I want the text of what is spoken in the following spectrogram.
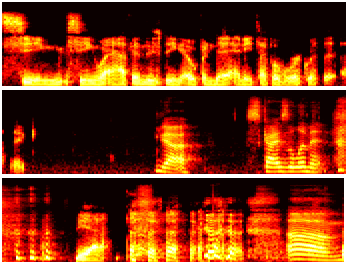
seeing seeing what happens is being open to any type of work with it. I think. Yeah, sky's the limit. yeah. um,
